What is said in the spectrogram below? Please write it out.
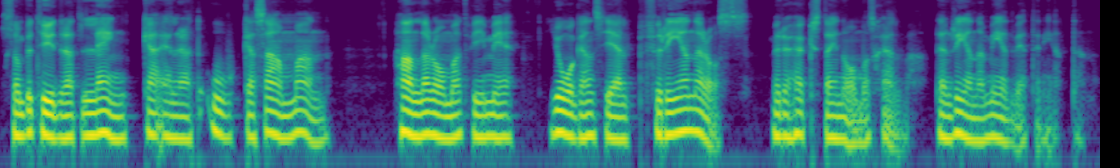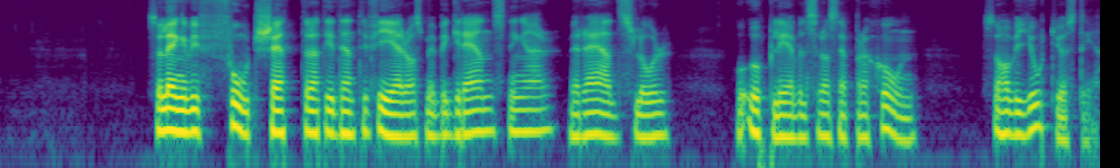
som betyder att länka eller att oka samman, handlar om att vi med yogans hjälp förenar oss med det högsta inom oss själva, den rena medvetenheten. Så länge vi fortsätter att identifiera oss med begränsningar, med rädslor och upplevelser av separation, så har vi gjort just det,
